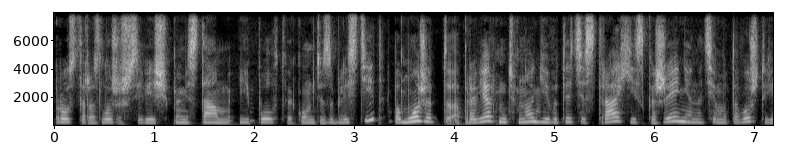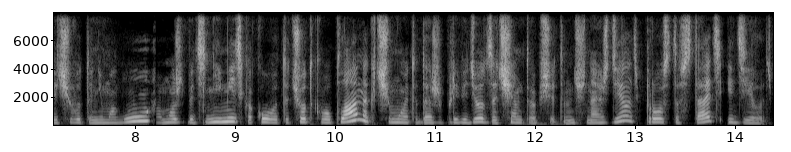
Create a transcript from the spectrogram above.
просто разложишь все вещи по местам и пол в твоей комнате заблестит, поможет опровергнуть многие вот эти страхи, искажения на тему того, что я чего-то не могу, может быть, не иметь какого-то четкого плана, к чему это даже приведет, зачем ты вообще это начинаешь делать, просто встать и делать,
